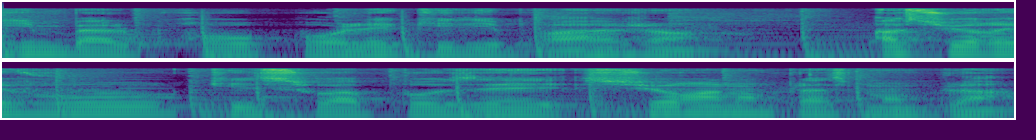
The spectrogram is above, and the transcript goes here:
Gimbal Pro pour l'équilibrage. Assurez-vous qu'il soit posé sur un emplacement plat.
